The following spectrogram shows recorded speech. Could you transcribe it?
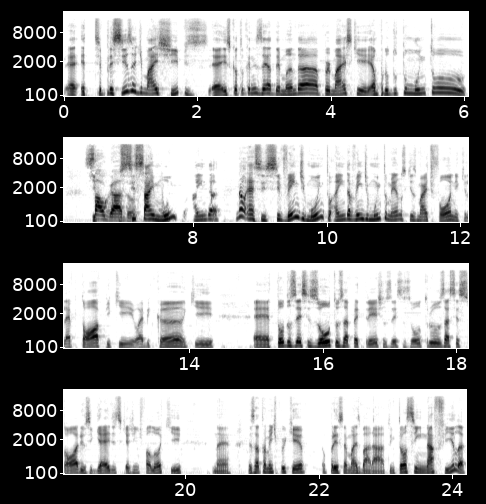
É, é, você precisa de mais chips. É isso que eu tô querendo dizer. A demanda, por mais que é um produto muito Salgado. Se sai muito, ainda. Não, é, se, se vende muito, ainda vende muito menos que smartphone, que laptop, que webcam, que é, todos esses outros apetrechos, esses outros acessórios e gadgets que a gente falou aqui, né? Exatamente porque o preço é mais barato. Então, assim, na fila,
